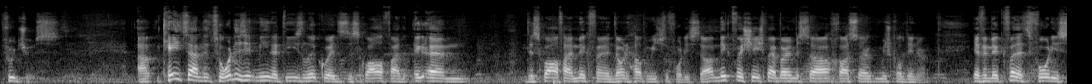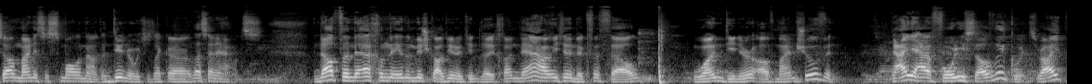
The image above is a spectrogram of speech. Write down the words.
fruit juice. Uh, so what does it mean that these liquids disqualify um, disqualify mikvah and don't help reach the 40 saw? Mikvah sheish by bar misah chaser mishkal dinar. Have a mikvah that's 40 saw minus a small amount, a dinar, which is like a, less than an ounce. Now into the mikveh fell one dinar of Maim Shuvin. Now you have 40 self liquids, right?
